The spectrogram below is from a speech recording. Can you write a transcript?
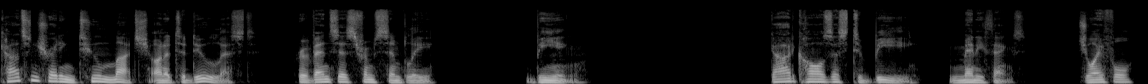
concentrating too much on a to do list prevents us from simply being. God calls us to be many things joyful,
